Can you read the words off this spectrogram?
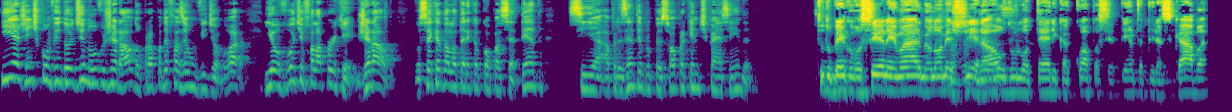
E a gente convidou de novo o Geraldo para poder fazer um vídeo agora e eu vou te falar por quê. Geraldo, você que é da Lotérica Copa 70, se apresenta para o pessoal, para quem não te conhece ainda. Tudo bem com você, Neymar? Meu nome é Geraldo, Lotérica Copa 70 Piracicaba.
